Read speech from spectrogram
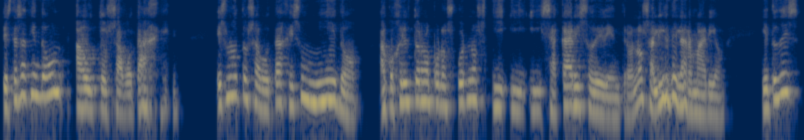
Te estás haciendo un autosabotaje. Es un autosabotaje, es un miedo a coger el torno por los cuernos y, sacar eso de dentro, ¿no? Salir del armario. Y entonces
